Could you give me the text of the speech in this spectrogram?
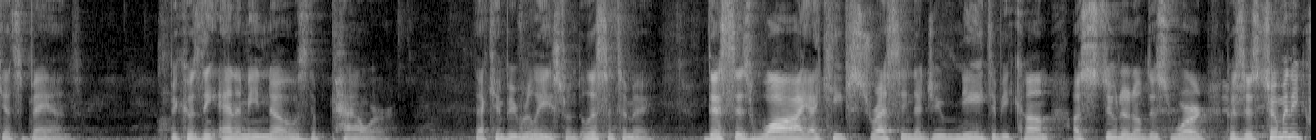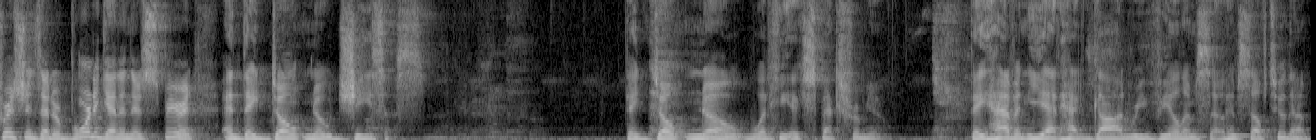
gets banned because the enemy knows the power that can be released from. Listen to me. This is why I keep stressing that you need to become a student of this word because there's too many Christians that are born again in their spirit and they don't know Jesus. They don't know what he expects from you. They haven't yet had God reveal himself, himself to them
